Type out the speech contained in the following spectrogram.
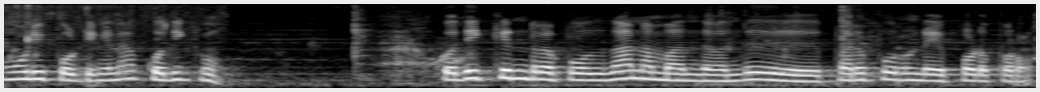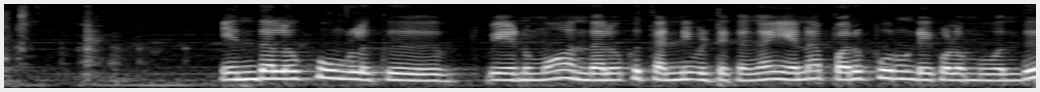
மூடி போட்டிங்கன்னா கொதிக்கும். கொதிக்கின்ற போது தான் நம்ம அந்த வந்து பருப்பு உருண்டையை போட போகிறோம் எந்த அளவுக்கு உங்களுக்கு வேணுமோ அந்த அளவுக்கு தண்ணி விட்டுக்கோங்க. ஏன்னா பருப்பு உருண்டை குழம்பு வந்து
